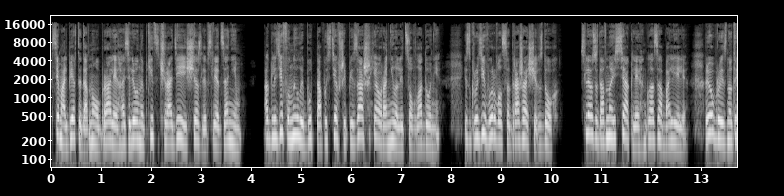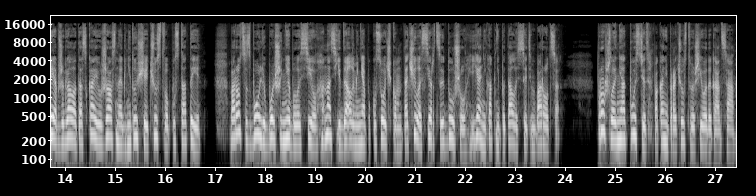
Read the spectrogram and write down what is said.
Все мольберты давно убрали, а зеленые птицы-чародеи исчезли вслед за ним. Оглядев унылый, будто опустевший пейзаж, я уронила лицо в ладони. Из груди вырвался дрожащий вздох. Слезы давно иссякли, глаза болели. Ребра изнутри обжигала тоска и ужасное гнетущее чувство пустоты. Бороться с болью больше не было сил. Она съедала меня по кусочкам, точила сердце и душу, и я никак не пыталась с этим бороться. Прошлое не отпустит, пока не прочувствуешь его до конца.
